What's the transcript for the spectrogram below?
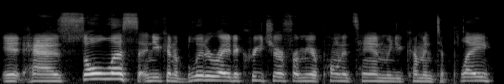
It has Soulless, and you can obliterate a creature from your opponent's hand when you come into play.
